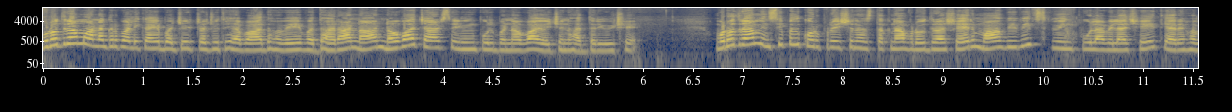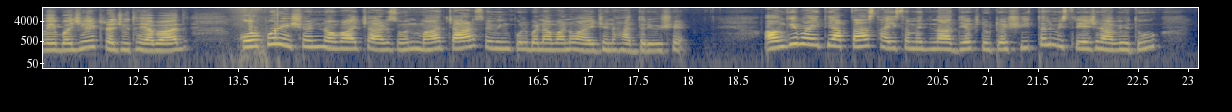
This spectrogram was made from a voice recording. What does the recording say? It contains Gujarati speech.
વડોદરા મહાનગરપાલિકાએ બજેટ રજૂ થયા બાદ હવે વધારાના નવા ચાર સ્વિમિંગ પુલ બનાવવા આયોજન હાથ ધર્યું છે. વડોદરા મ્યુનિસિપલ કોર્પોરેશન હસ્તકના વડોદરા શહેરમાં વિવિધ સ્વિમિંગ પુલ આવેલા છે. ત્યારે હવે બજેટ રજૂ થયા બાદ કોર્પોરેશન નવા ચાર ઝોનમાં ચાર સ્વિમિંગ પુલ બનાવવાનું આયોજન હાથ ધર્યું છે. આ અંગે માહિતી આપતા સ્થાયી સમિતિના અધ્યક્ષ ડોક્ટર શીતલ મિસ્ત્રીએ જણાવ્યું હતું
